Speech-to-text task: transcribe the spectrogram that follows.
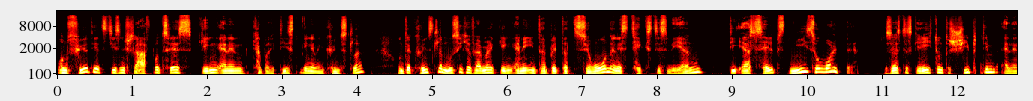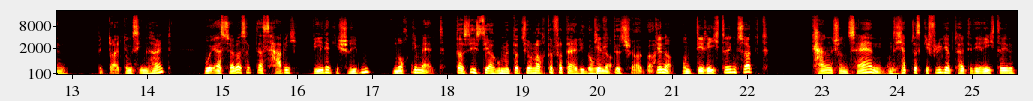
und führt jetzt diesen Strafprozess gegen einen Kabarettisten, gegen einen Künstler. Und der Künstler muss sich auf einmal gegen eine Interpretation eines Textes wehren, die er selbst nie so wollte. Das heißt, das Gericht unterschiebt ihm einen Bedeutungsinhalt, wo er selber sagt, das habe ich weder geschrieben noch gemeint. Das ist die Argumentation auch der Verteidigung genau. des Schäuber. Genau. Und die Richterin sagt, kann schon sein. Und ich habe das Gefühl gehabt, heute die Richterin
